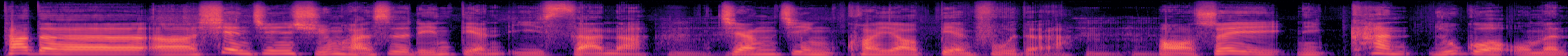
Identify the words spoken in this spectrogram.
它的呃现金循环是零点一三呐，将近快要变负的了。哦，所以你看，如果我们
